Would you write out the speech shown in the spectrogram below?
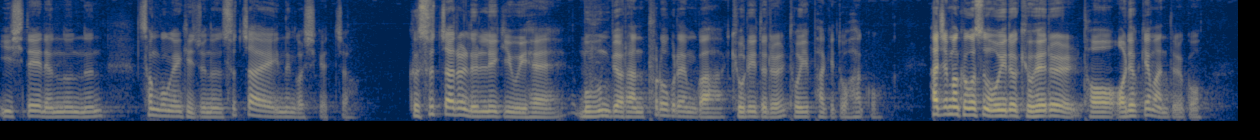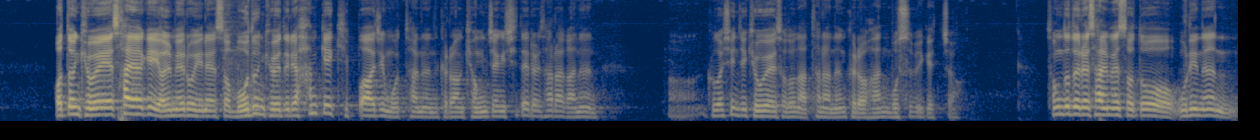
이 시대에 내놓는 성공의 기준은 숫자에 있는 것이겠죠. 그 숫자를 늘리기 위해 무분별한 프로그램과 교리들을 도입하기도 하고 하지만 그것은 오히려 교회를 더 어렵게 만들고 어떤 교회의 사역의 열매로 인해서 모든 교회들이 함께 기뻐하지 못하는 그러한 경쟁 시대를 살아가는 어, 그것이 이제 교회에서도 나타나는 그러한 모습이겠죠. 성도들의 삶에서도 우리는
